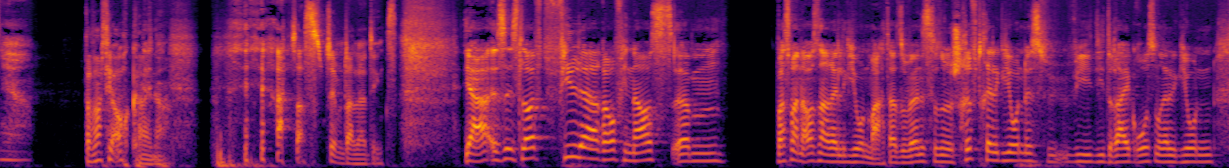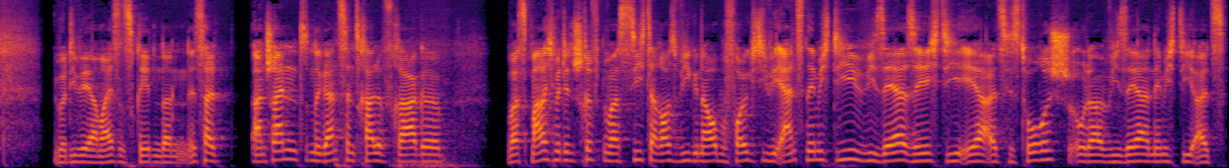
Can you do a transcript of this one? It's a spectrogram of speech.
Ja. Das macht ja auch keiner. ja, das stimmt allerdings. Ja, es, es läuft viel darauf hinaus, ähm, was man aus einer Religion macht. Also wenn es so eine Schriftreligion ist, wie die drei großen Religionen, über die wir ja meistens reden, dann ist halt anscheinend eine ganz zentrale Frage, was mache ich mit den Schriften, was ziehe ich daraus, wie genau befolge ich die, wie ernst nehme ich die, wie sehr sehe ich die eher als historisch oder wie sehr nehme ich die als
